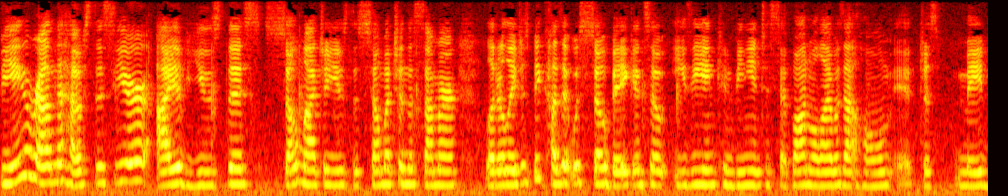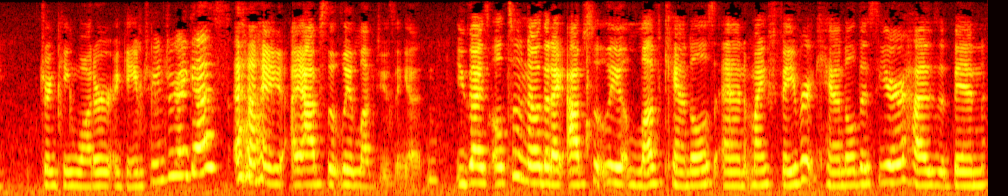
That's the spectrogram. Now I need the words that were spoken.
being around the house this year, I have used this so much. I used this so much in the summer, literally just because it was so big and so easy and convenient to sip on while I was at home. It just made drinking water a game changer, I guess, and I, I absolutely loved using it. You guys also know that I absolutely love candles, and my favorite candle this year has been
